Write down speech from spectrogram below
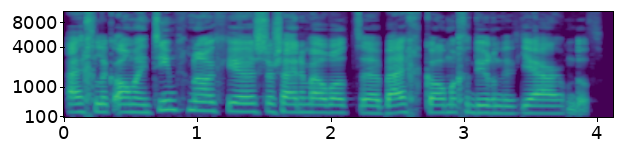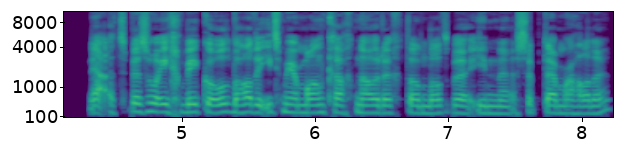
eigenlijk al mijn teamgenootjes, er zijn er wel wat bijgekomen gedurende het jaar. Omdat ja, het is best wel ingewikkeld. We hadden iets meer mankracht nodig dan dat we in september hadden.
